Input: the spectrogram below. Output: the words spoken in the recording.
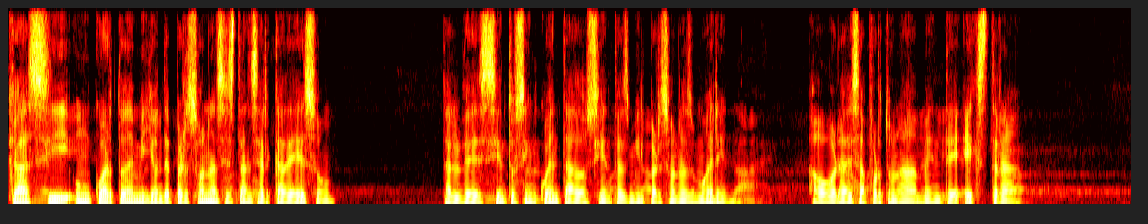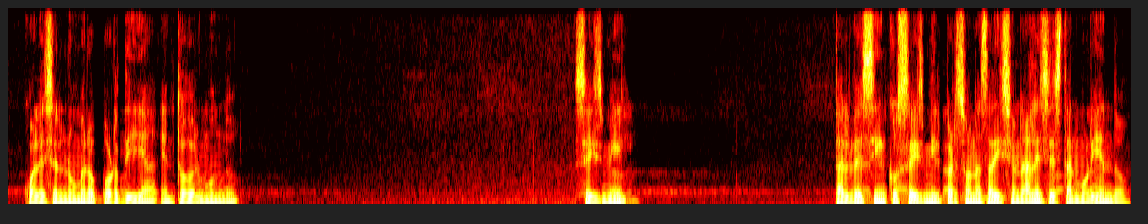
Casi un cuarto de millón de personas están cerca de eso. Tal vez 150 a 200 mil personas mueren. Ahora, desafortunadamente, extra. ¿Cuál es el número por día en todo el mundo? ¿Seis mil? Tal vez cinco o seis mil personas adicionales están muriendo.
